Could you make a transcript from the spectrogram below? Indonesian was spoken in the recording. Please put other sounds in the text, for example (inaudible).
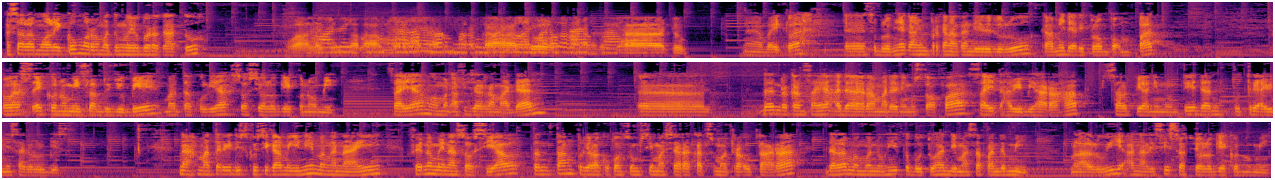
Assalamualaikum warahmatullahi wabarakatuh. Waalaikumsalam warahmatullahi wabarakatuh. Nah, baiklah. Eh, sebelumnya kami perkenalkan diri dulu. Kami dari kelompok 4 kelas Ekonomi Islam 7B, mata kuliah Sosiologi Ekonomi. Saya Muhammad Afijal Ramadan. Eh, dan rekan saya ada Ramadhani Mustafa, Said Habibi Harahap, Salpiani Munte, dan Putri Ayuni Sari Lubis. Nah, materi diskusi kami ini mengenai fenomena sosial tentang perilaku konsumsi masyarakat Sumatera Utara dalam memenuhi kebutuhan di masa pandemi melalui analisis sosiologi ekonomi.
